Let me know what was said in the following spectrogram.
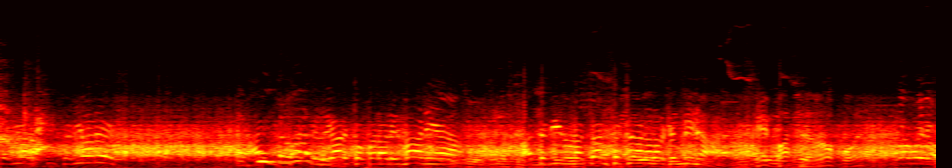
Señoras y señores. Hay saque de arco para Alemania. Ha tenido una chance clara la Argentina. Qué pase de rojo, ¿eh? Agüero.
